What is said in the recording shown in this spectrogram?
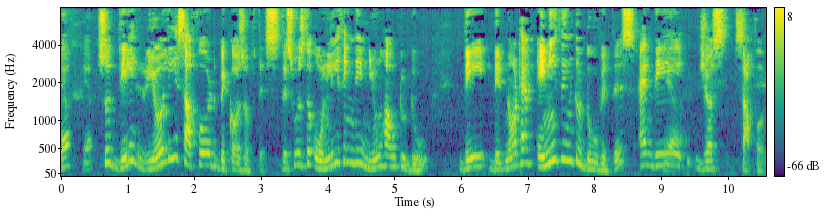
yeah, yeah. So they really suffered because of this. This was the only thing they knew how to do. They did not have anything to do with this and they Yeah. just suffered.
